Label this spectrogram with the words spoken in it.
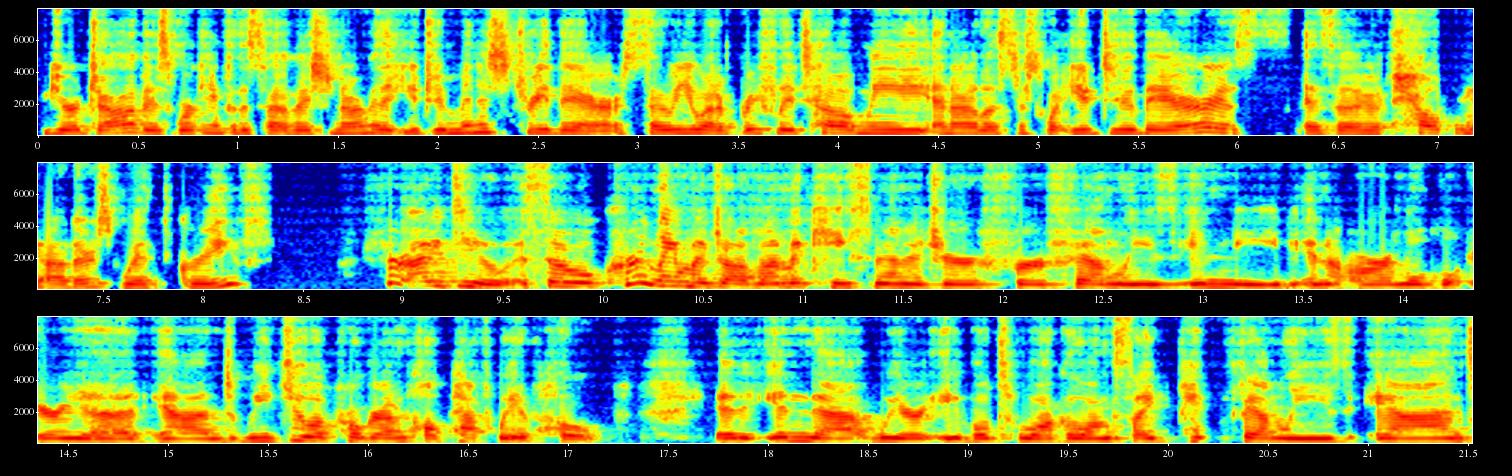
your job is working for the Salvation Army, that you do ministry there. So you want to briefly tell me and our listeners what you do there as, as a helping others with grief? Sure, I do. So currently, my job, I'm a case manager for families in need in our local area, and we do a program called Pathway of Hope. And in that, we are able to walk alongside pa- families and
